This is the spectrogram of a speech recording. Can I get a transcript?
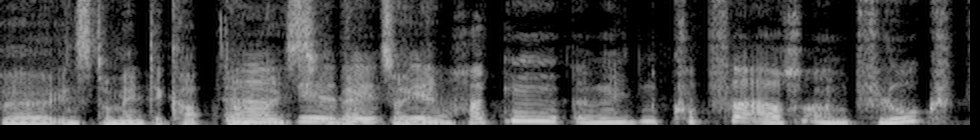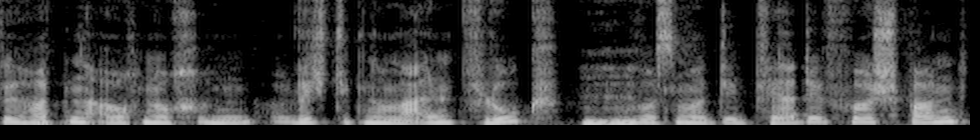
äh, Instrumente gehabt damals? Äh, wir, Werkzeuge? Wir, wir hatten äh, mit Kupfer auch einen Pflug. Wir hatten auch noch einen richtig normalen Pflug, mhm. was man die Pferde vorspannt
